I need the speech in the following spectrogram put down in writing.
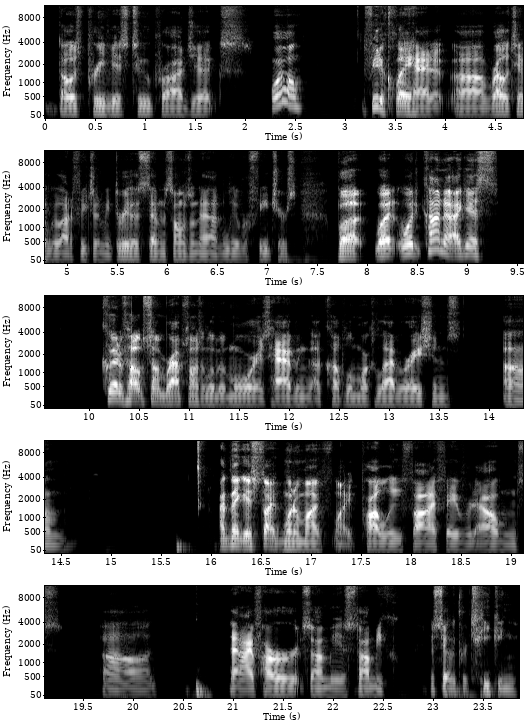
those previous two projects. Well, Feet of Clay had uh, relatively a lot of features. I mean, three of the seven songs on that, I believe, were features. But what what kind of I guess could have helped some rap songs a little bit more is having a couple of more collaborations. Um, I think it's like one of my like probably five favorite albums uh, that I've heard. So I mean, it's not me necessarily critiquing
